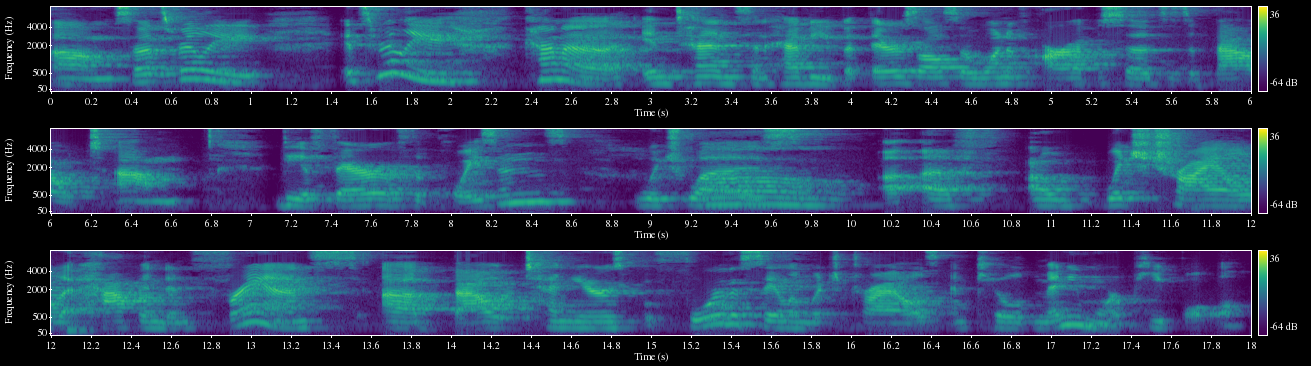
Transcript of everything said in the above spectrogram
Um, so it's really it's really kind of intense and heavy. But there's also one of our episodes is about um, the affair of the poisons, which was oh. a, a, a, witch trial that happened in France about 10 years before the Salem witch trials and killed many more people.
